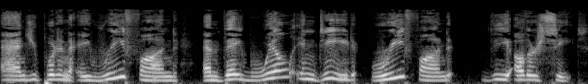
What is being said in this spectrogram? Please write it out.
and you put in a refund and they will indeed refund the other seat.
